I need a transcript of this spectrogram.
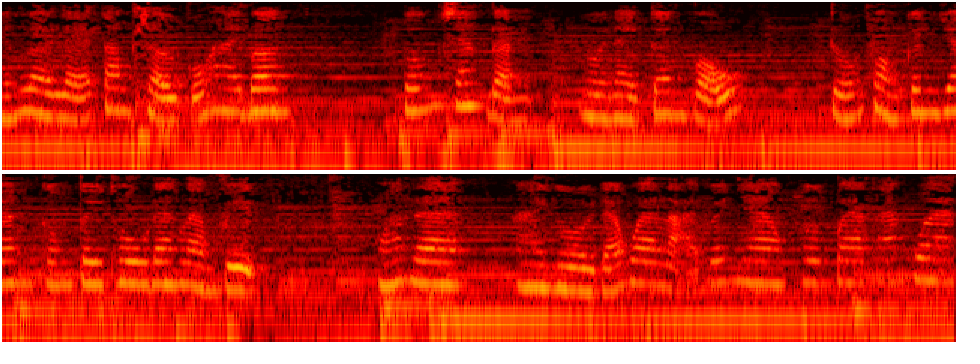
những lời lẽ tâm sự của hai bên, Tuấn xác định người này tên Vũ, trưởng phòng kinh doanh công ty Thu đang làm việc. Hóa ra, hai người đã qua lại với nhau hơn 3 tháng qua.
